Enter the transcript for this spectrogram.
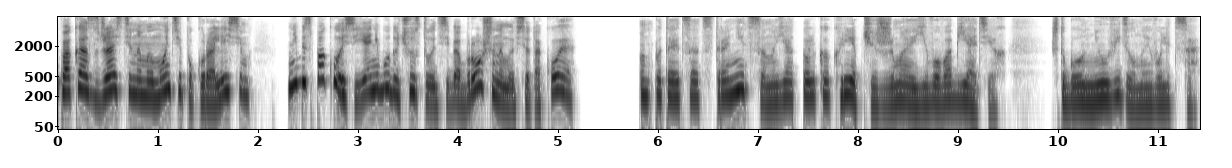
пока с Джастином и Монти покуролесим. Не беспокойся, я не буду чувствовать себя брошенным и все такое. Он пытается отстраниться, но я только крепче сжимаю его в объятиях, чтобы он не увидел моего лица.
